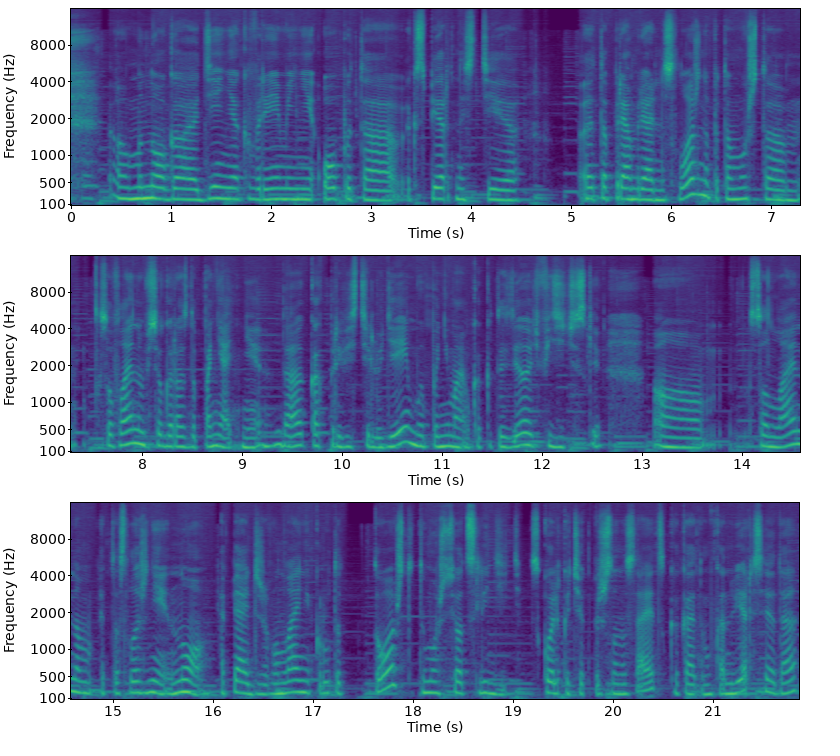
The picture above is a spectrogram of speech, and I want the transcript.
Много денег, времени, опыта, экспертности. Это прям реально сложно, потому что с офлайном все гораздо понятнее, да, как привести людей, мы понимаем, как это сделать физически. С онлайном это сложнее, но опять же в онлайне круто то, что ты можешь все отследить, сколько человек пришло на сайт, какая там конверсия, да,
